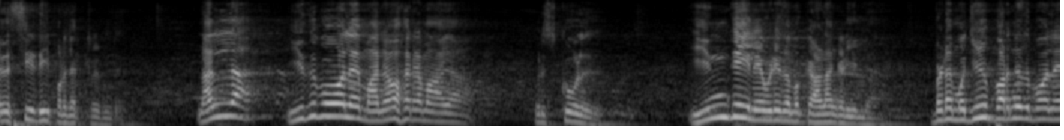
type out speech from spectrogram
എൽ സി ഡി പ്രൊജക്ടർ ഉണ്ട്. നല്ല ഇതുപോലെ മനോഹരമായ ഒരു സ്കൂൾ ഇന്ത്യയിൽ എവിടെയും നമുക്ക് കാണാൻ കഴിയില്ല. ഇവിടെ മുജീബ് പറഞ്ഞതുപോലെ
